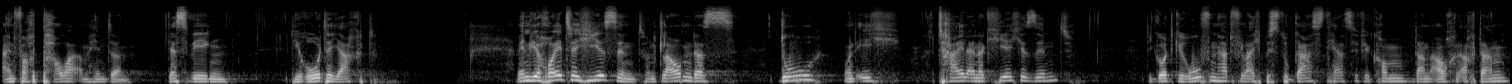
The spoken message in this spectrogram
einfach Power am Hintern. Deswegen die rote Yacht. Wenn wir heute hier sind und glauben, dass du und ich Teil einer Kirche sind, die Gott gerufen hat, vielleicht bist du Gast, herzlich willkommen dann auch, auch dann,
